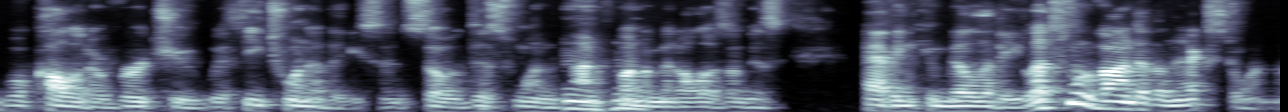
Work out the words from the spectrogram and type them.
we'll call it a virtue with each one of these. And so this one mm-hmm. on fundamentalism is having humility. Let's move on to the next one.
